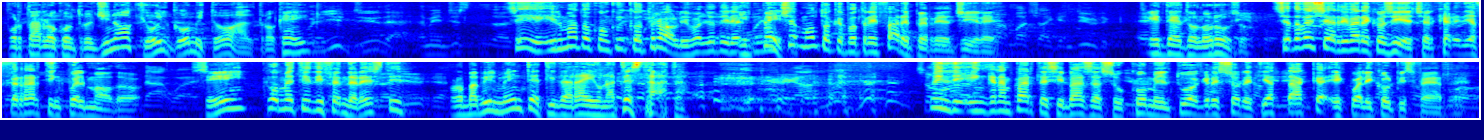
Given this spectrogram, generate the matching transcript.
portarlo contro il ginocchio il gomito o altro, ok? Sì, il modo con cui controlli, voglio dire, c'è molto che potrei fare per reagire. Ed è doloroso. Se dovessi arrivare così e cercare di afferrarti in quel modo... Sì? Come ti difenderesti? Probabilmente ti darei una testata. Quindi in gran parte si basa su come il tuo aggressore ti attacca e quali colpi sferra.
